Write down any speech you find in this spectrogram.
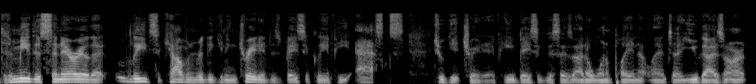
to me, the scenario that leads to Calvin Ridley getting traded is basically if he asks to get traded. If he basically says, I don't want to play in Atlanta, you guys aren't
